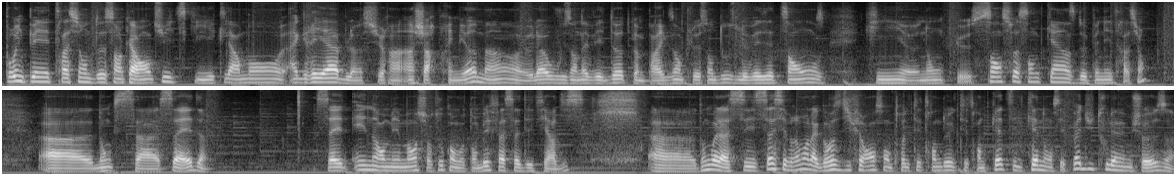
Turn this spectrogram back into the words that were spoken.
Pour une pénétration de 248, ce qui est clairement agréable sur un, char premium. Hein, euh, là où vous en avez d'autres, comme par exemple le 112, le VZ111, qui euh, n'ont que 175 de pénétration. donc ça, ça aide ça aide énormément, surtout quand vous tombez face à des tiers 10. Euh, donc voilà, ça c'est vraiment la grosse différence entre le T32 et le T34, c'est le canon, c'est pas du tout la même chose,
